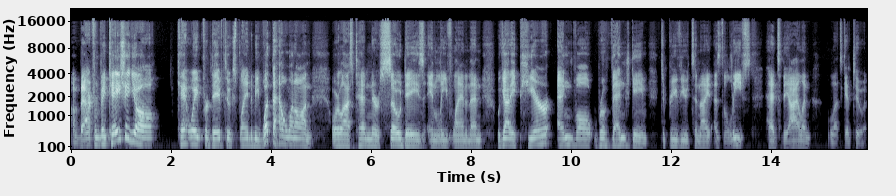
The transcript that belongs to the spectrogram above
I'm back from vacation, y'all. Can't wait for Dave to explain to me what the hell went on over the last 10 or so days in Leafland. And then we got a Pierre Engvall revenge game to preview tonight as the Leafs head to the island. Let's get to it.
